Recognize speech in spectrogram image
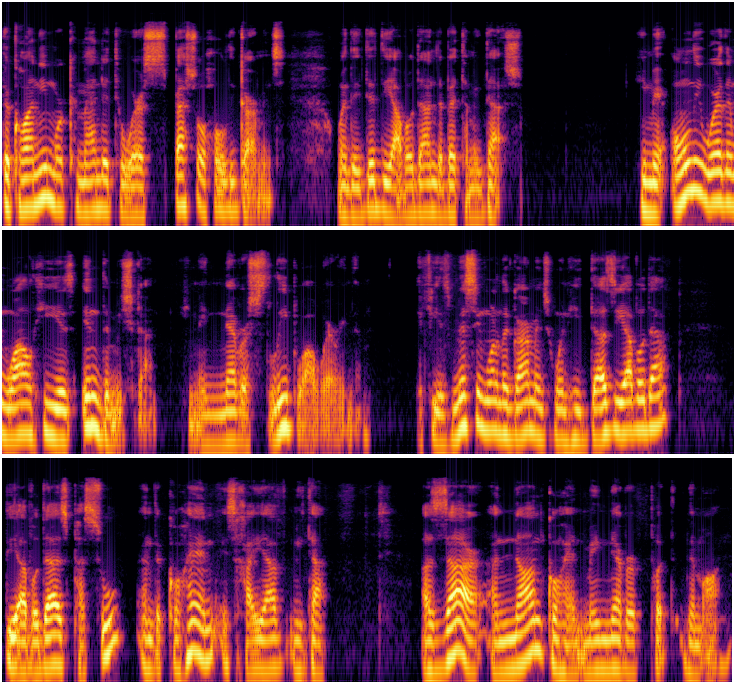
The Kohanim were commanded to wear special holy garments when they did the Avodah in the Bet HaMikdash. He may only wear them while he is in the Mishkan. He may never sleep while wearing them. If he is missing one of the garments when he does the Avodah, the Avodah is Pasul and the Kohen is Chayav Mitah. A Zar, a non-Kohen, may never put them on.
